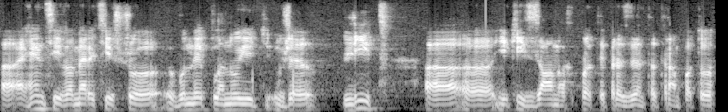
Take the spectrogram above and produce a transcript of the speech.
агенції в Америці, що вони планують вже літ. Якийсь замах проти президента Трампа, то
